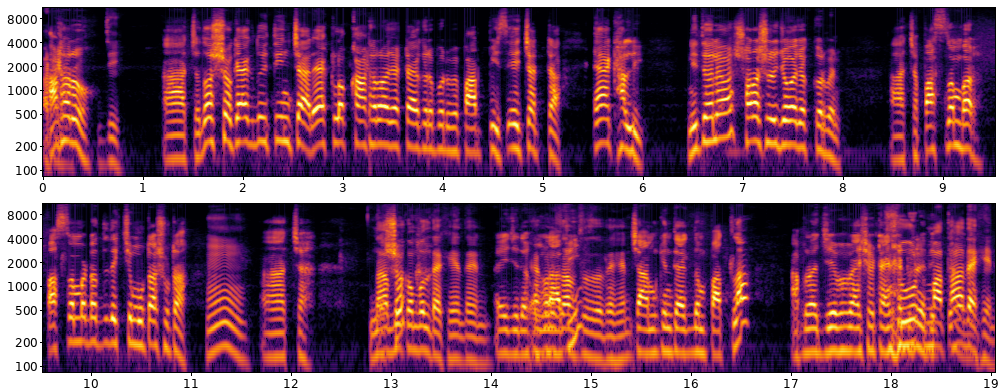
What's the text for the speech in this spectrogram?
আঠারো? জি। আচ্ছা দর্শক এক দুই তিন চার এক লক্ষ আঠারো হাজার টাকা করে পড়বে পার পিস এই চারটা। এক হালি। নিতে হলে সরাসরি যোগাযোগ করবেন। আচ্ছা পাঁচ নাম্বার পাঁচ নাম্বারটাতে দেখছি মোটা সুটা। হুম। আচ্ছা নাভি কম্বল এই যে দেখুন চাম কিন্তু একদম পাতলা। আপনারা যেভাবে এসে টাইম মাথা দেখেন।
